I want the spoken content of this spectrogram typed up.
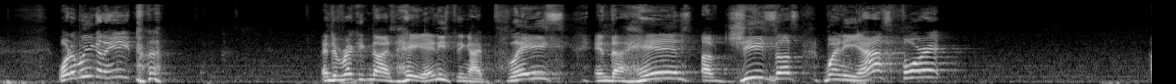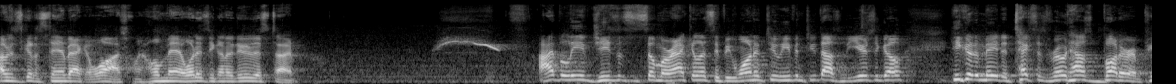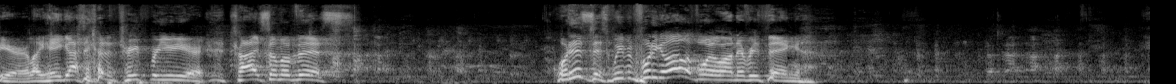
what are we going to eat? and to recognize, hey, anything I place in the hands of Jesus when he asks for it, I'm just going to stand back and watch. I'm like, oh man, what is he going to do this time? I believe Jesus is so miraculous. If he wanted to, even 2,000 years ago, he could have made a Texas Roadhouse butter appear. Like, hey guys, I got a treat for you here. Try some of this. What is this? We've been putting olive oil on everything.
